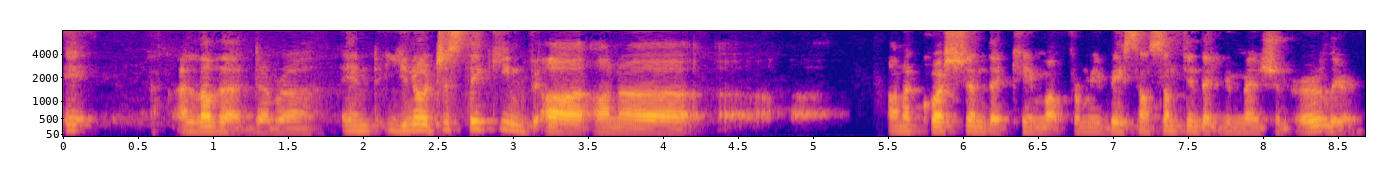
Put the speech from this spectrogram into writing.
It, i love that deborah. And you know just thinking uh, on a uh, on a question that came up for me based on something that you mentioned earlier.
